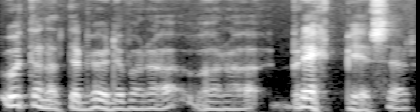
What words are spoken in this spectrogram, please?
utan att det behövde vara, vara Brecht-pjäser.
